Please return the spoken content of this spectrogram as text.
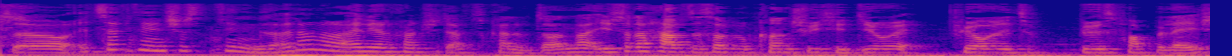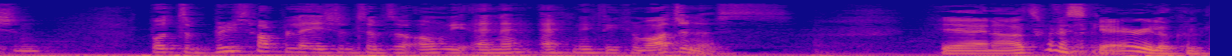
So it's definitely interesting things. I don't know any other country that's kind of done that. You sort of have the some countries who do it purely to boost population, but to boost population in terms of only en- ethnically homogenous. Yeah, no, it's kind of scary looking.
